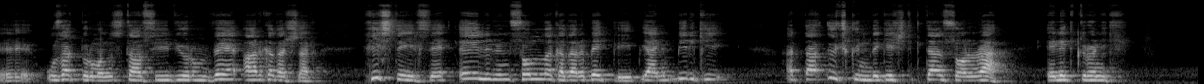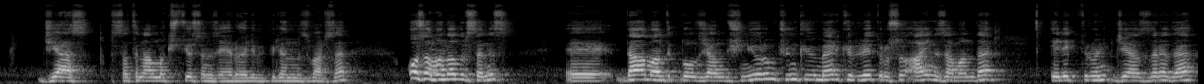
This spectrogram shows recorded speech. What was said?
e, uzak durmanızı tavsiye ediyorum. Ve arkadaşlar hiç değilse Eylül'ün sonuna kadar bekleyip yani 1-2 hatta 3 günde geçtikten sonra elektronik cihaz satın almak istiyorsanız eğer öyle bir planınız varsa o zaman alırsanız e, daha mantıklı olacağını düşünüyorum. Çünkü Merkür Retrosu aynı zamanda elektronik cihazlara da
